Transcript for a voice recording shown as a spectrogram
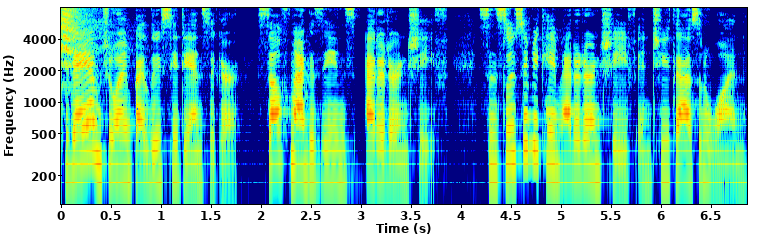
Today I'm joined by Lucy Danziger, Self Magazine's editor in chief. Since Lucy became editor in chief in 2001,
